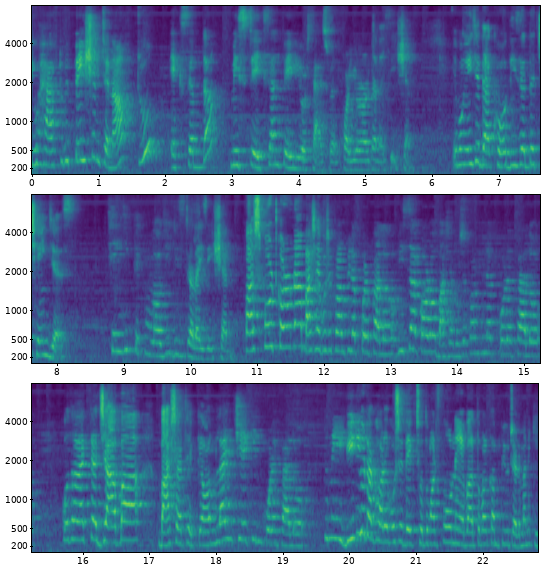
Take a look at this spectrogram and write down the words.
you have to be patient enough to accept the mistakes and failures as well for your organization. এবং এই যে দেখো these are the changes changing technology digitalization passport করো না, বাসায় বসে ফর্ম ফিল আপ করে ফেলো। ভিসা করো, বাসায় বসে ফর্ম ফিল আপ করে ফেলো। কোথাও একটা যাবা, বাসা থেকে অনলাইন চেক ইন করে ফেলো। তুমি এই ভিডিওটা ঘরে বসে দেখছ তোমার ফোনে বা তোমার কম্পিউটারে মানে কি?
